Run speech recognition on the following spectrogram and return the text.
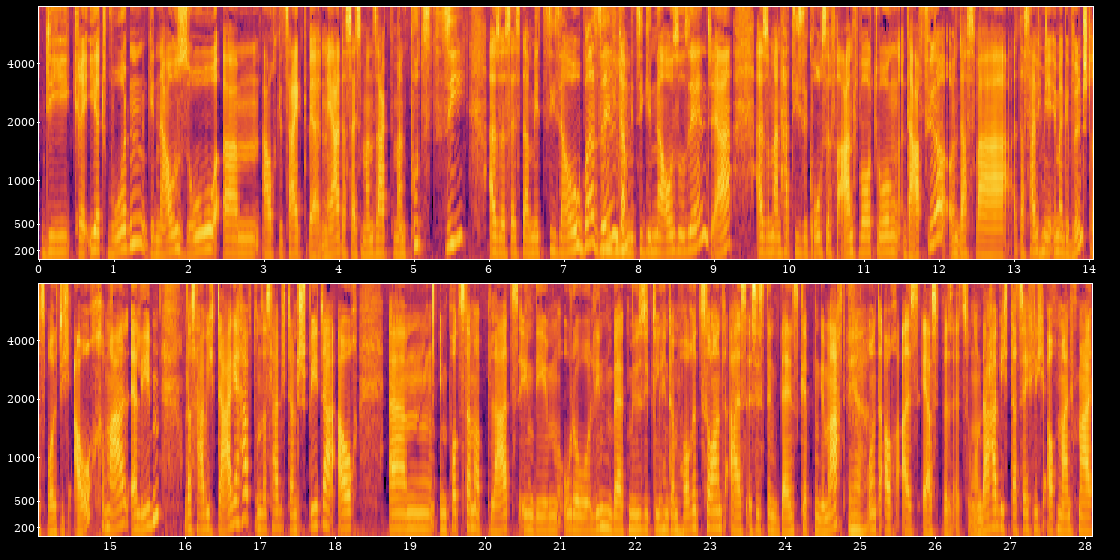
die kreiert wurden, genauso ähm, auch gezeigt werden. Ja? Das heißt, man sagt, man putzt sie, also das heißt, damit sie sauber sind, mhm. damit sie genauso sind. Ja? Also man hat diese große Verantwortung dafür und das war, das habe ich mir immer gewünscht, das wollte ich auch mal erleben und das habe ich da gehabt und das habe ich dann später auch ähm, im Potsdamer Platz in dem Odo Lindenberg Musical hinterm Horizont als Assistant Dance Captain gemacht ja. und auch als Erstbesetzung. Und da habe ich tatsächlich auch manchmal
